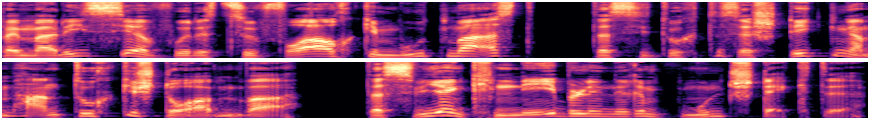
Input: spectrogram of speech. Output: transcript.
Bei Maricia wurde zuvor auch gemutmaßt, dass sie durch das Ersticken am Handtuch gestorben war, das wie ein Knebel in ihrem Mund steckte.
